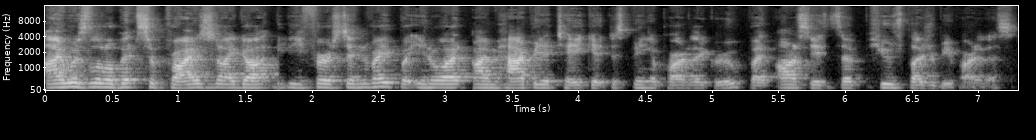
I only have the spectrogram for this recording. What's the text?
I was a little bit surprised that I got the first invite, but you know what? I'm happy to take it just being a part of the group. But honestly, it's a huge pleasure to be part of this.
